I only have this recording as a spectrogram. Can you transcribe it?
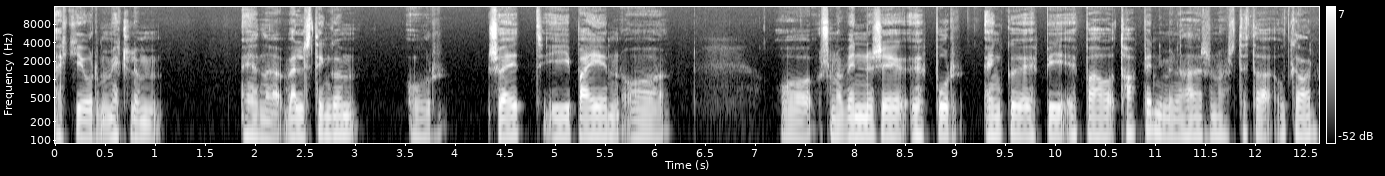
ekki úr miklum hérna, velstingum úr sveit í bæin og, og svona vinnu sig upp úr engu upp, í, upp á toppin, ég minna það er svona stutta útgáðan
